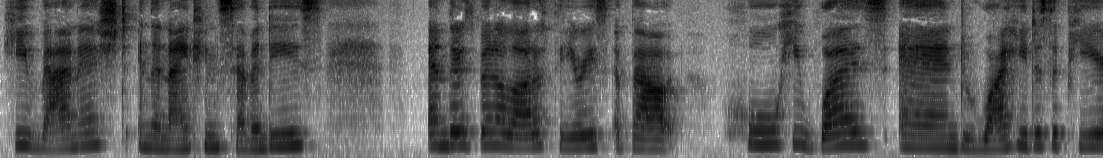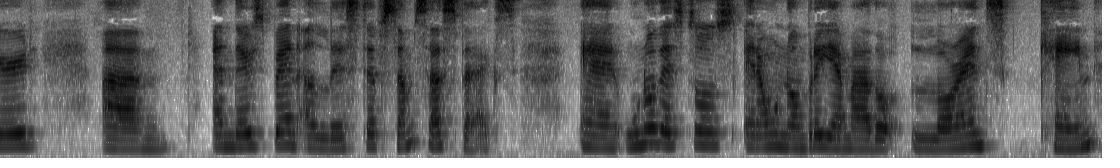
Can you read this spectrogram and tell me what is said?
He vanished in the 1970s, and there's been a lot of theories about who he was and why he disappeared. Um, and there's been a list of some suspects. And uno de estos era un hombre llamado Lawrence Kane.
